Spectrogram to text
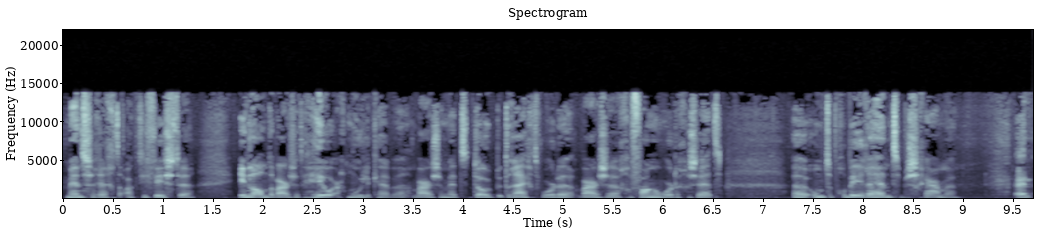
mensenrechtenactivisten... in landen waar ze het heel erg moeilijk hebben... waar ze met dood bedreigd worden, waar ze gevangen worden gezet... eh, om te proberen hen te beschermen. En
